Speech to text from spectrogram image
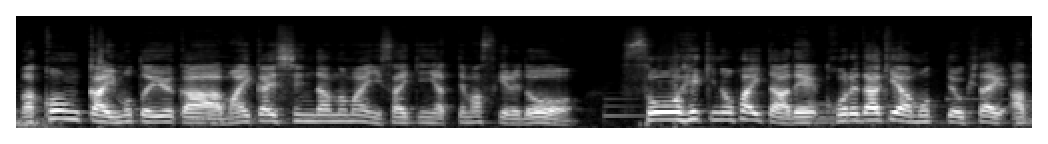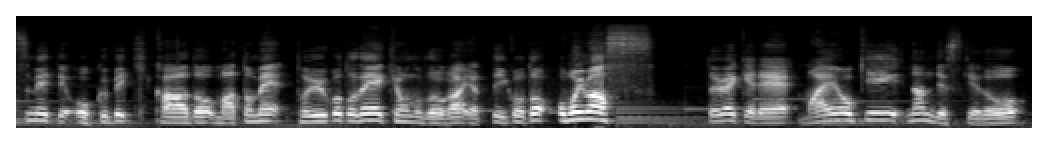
まあ今回もというか、毎回診断の前に最近やってますけれど、双壁のファイターでこれだけは持っておきたい集めておくべきカードまとめということで今日の動画やっていこうと思いますというわけで、前置きなんですけど、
